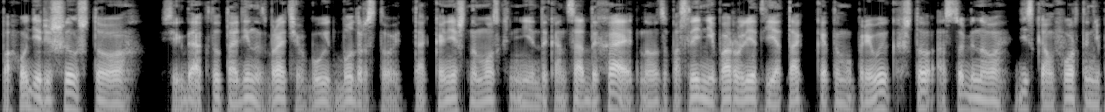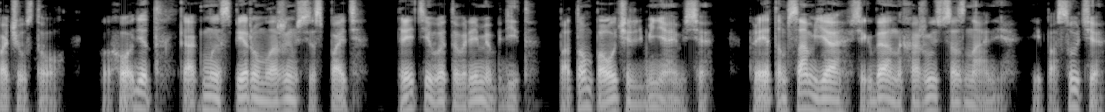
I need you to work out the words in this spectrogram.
Походе решил, что всегда кто-то один из братьев будет бодрствовать. Так, конечно, мозг не до конца отдыхает, но за последние пару лет я так к этому привык, что особенного дискомфорта не почувствовал. Выходит, как мы с первым ложимся спать, третий в это время бдит. Потом по очереди меняемся. При этом сам я всегда нахожусь в сознании. И, по сути,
